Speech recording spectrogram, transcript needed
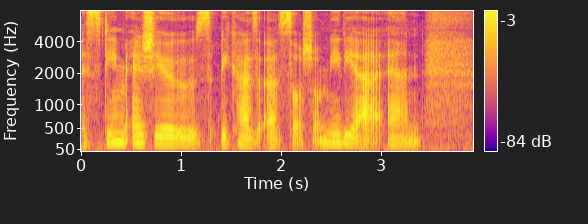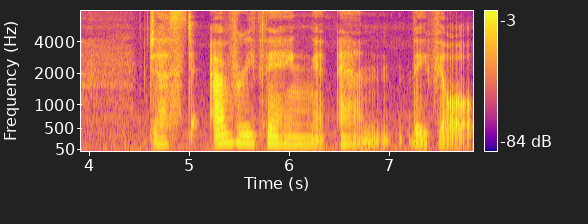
esteem issues because of social media and just everything. And they feel,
